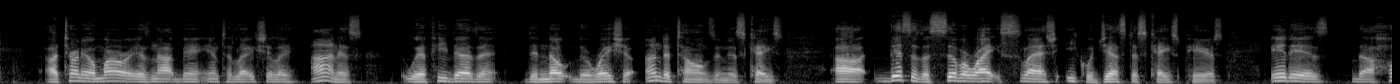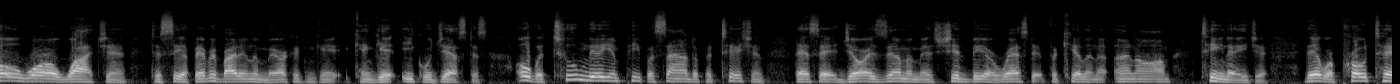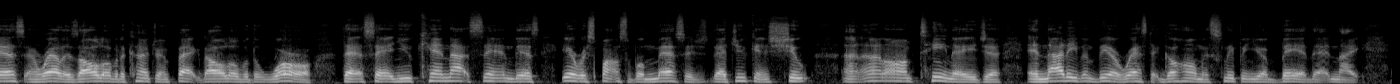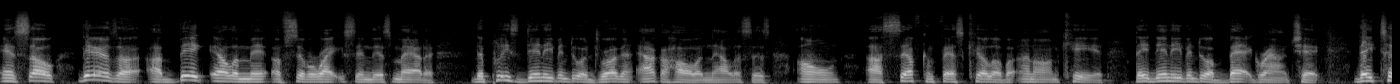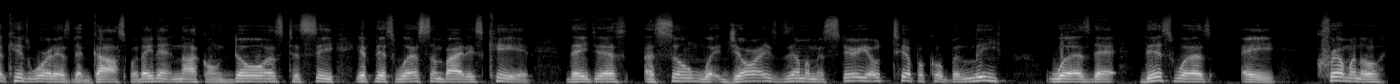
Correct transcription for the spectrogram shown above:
Attorney O'Mara is not being intellectually honest if he doesn't denote the racial undertones in this case. Uh, this is a civil rights slash equal justice case, Piers. It is the whole world watching to see if everybody in America can get, can get equal justice. Over 2 million people signed a petition that said George Zimmerman should be arrested for killing an unarmed teenager. There were protests and rallies all over the country, in fact, all over the world, that said you cannot send this irresponsible message that you can shoot an unarmed teenager and not even be arrested, go home and sleep in your bed that night. And so there's a, a big element of civil rights in this matter. The police didn't even do a drug and alcohol analysis on a self-confessed killer of an unarmed kid. They didn't even do a background check. They took his word as the gospel. They didn't knock on doors to see if this was somebody's kid. They just assumed what George Zimmerman's stereotypical belief was that this was a criminal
